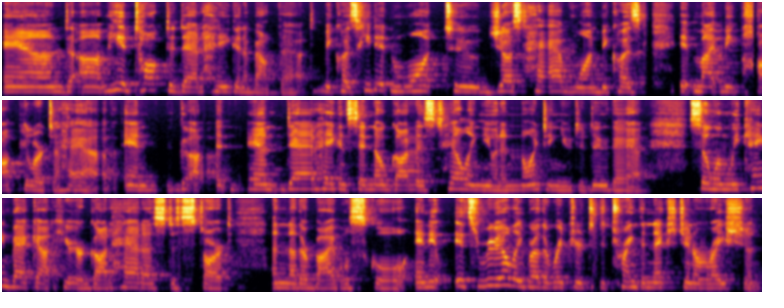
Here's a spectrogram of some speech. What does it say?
And um, he had talked to Dad Hagin about that because he didn't want to just have one because it might be popular to have. And God, and Dad Hagin said, "No, God is telling you and anointing you to do that." So when we came back out here, God had us to start another Bible school, and it, it's really, Brother Richard, to train the next generation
